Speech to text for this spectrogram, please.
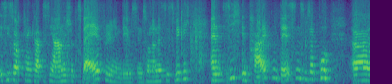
es ist auch kein kartesianischer Zweifel in dem Sinn, sondern es ist wirklich ein sich enthalten dessen, man sagt, gut, äh,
